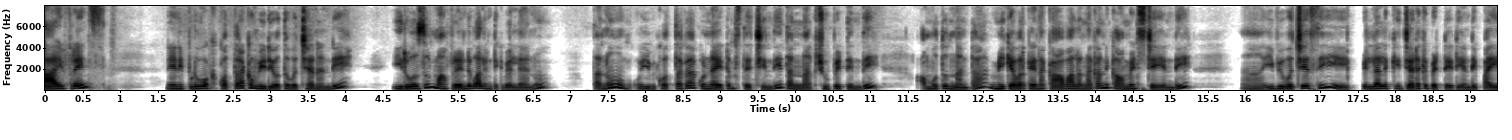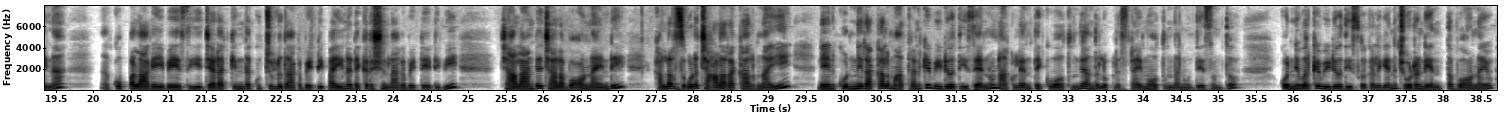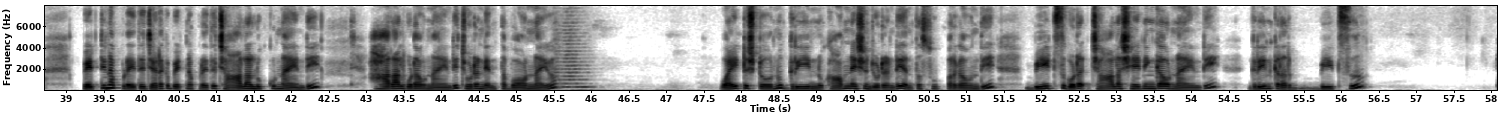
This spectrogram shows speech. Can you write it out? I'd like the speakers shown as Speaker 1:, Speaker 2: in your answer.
Speaker 1: Hi friends. నేను ఇప్పుడు ఒక కొత్త రకం వీడియోతో వచ్చానండి. ఈరోజు మా ఫ్రెండ్ వాళ్ళ ఇంటికి వెళ్ళాను. తను ఇవి కొత్తగా కొన్ని ఐటమ్స్ తెచ్చింది. తను నాకు చూపెట్టింది. అమ్ముతుందంట. మీకు ఎవరికైనా కావాలన్నా కానీ కామెంట్స్ చేయండి. ఇవి వచ్చేసి పిల్లలకి జడకి పెట్టేటి అండి. పైన కుప్పలాగా ఇవి వేసి జడ కింద కుచ్చుళ్ళు దాకా పెట్టి పైన డెకరేషన్ లాగా పెట్టేటివి. చాలా అంటే చాలా బాగున్నాయండి. కలర్స్ కూడా చాలా రకాలు ఉన్నాయి నేను కొన్ని రకాలు మాత్రానికే వీడియో తీశాను. నాకు లెంత్ ఎక్కువ అవుతుంది. అందులో ప్లస్ టైం అవుతుందని ఉద్దేశంతో కొన్ని వరకే వీడియో తీసుకోగలిగాను. చూడండి ఎంత బాగున్నాయో. పెట్టినప్పుడైతే జడకు పెట్టినప్పుడైతే చాలా లుక్ ఉన్నాయండి. హారాలు కూడా ఉన్నాయండి. చూడండి ఎంత బాగున్నాయో. వైట్ స్టోను గ్రీన్ కాంబినేషన్ చూడండి ఎంత సూపర్గా ఉంది. బీట్స్ కూడా చాలా షైనింగ్గా ఉన్నాయండి. Green colour beads.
